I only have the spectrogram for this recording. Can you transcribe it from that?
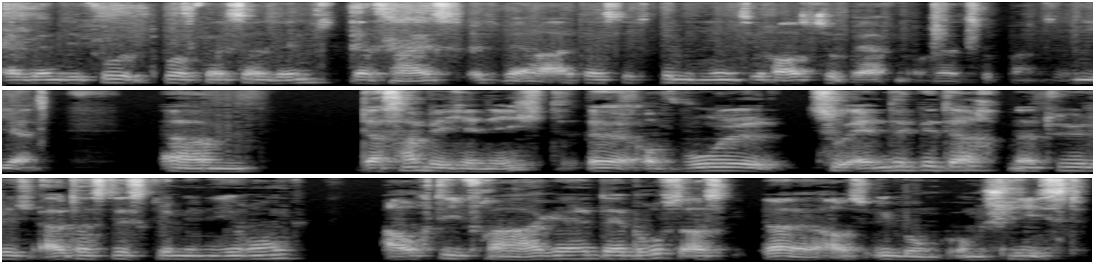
wenn Sie Professor sind. Das heißt, es wäre altersdiskriminierend, Sie rauszuwerfen oder zu pensionieren. Ähm, das haben wir hier nicht, äh, obwohl zu Ende gedacht natürlich Altersdiskriminierung auch die Frage der Berufsausübung umschließt.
